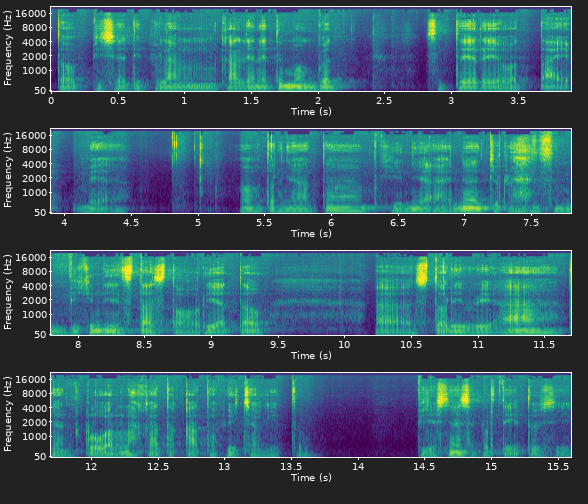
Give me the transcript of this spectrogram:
Atau bisa dibilang kalian itu membuat stereotip ya. Oh ternyata begini ya akhirnya curhat bikin insta story atau uh, story WA dan keluarlah kata-kata bijak itu. Biasanya seperti itu sih.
